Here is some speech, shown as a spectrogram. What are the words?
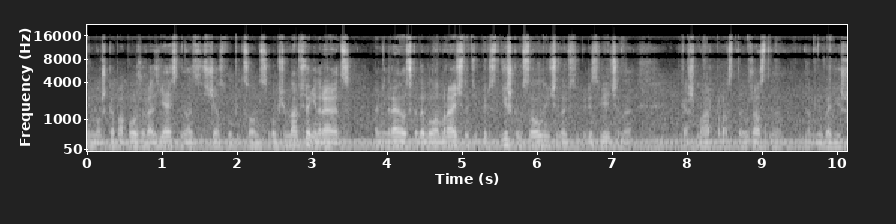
немножко попозже разъяснилось, и сейчас лупит солнце. В общем, нам все не нравится. Нам не нравилось, когда было мрачно, теперь слишком солнечно, все пересвечено. Кошмар просто ужасно, нам не угодишь.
